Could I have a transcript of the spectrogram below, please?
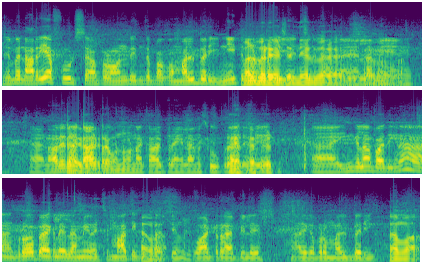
இந்த மாதிரி நிறைய ஃப்ரூட்ஸ் அப்புறம் வந்து இந்த பக்கம் மல்பெரி நீட் மல்பெரி எல்லாமே நிறைய நான் காட்டுறேன் ஒன்று ஒன்றா காட்டுறேன் எல்லாமே சூப்பரா இருக்கு. ஆஹ் இங்கெல்லாம் பார்த்தீங்கன்னா க்ரோ பேக்கில் எல்லாமே வச்சு மாற்றி கொடுத்தாச்சு உங்களுக்கு. வாட்டர் ஆப்பிள் அதுக்கப்புறம் மல்பெரி ஆமாம்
